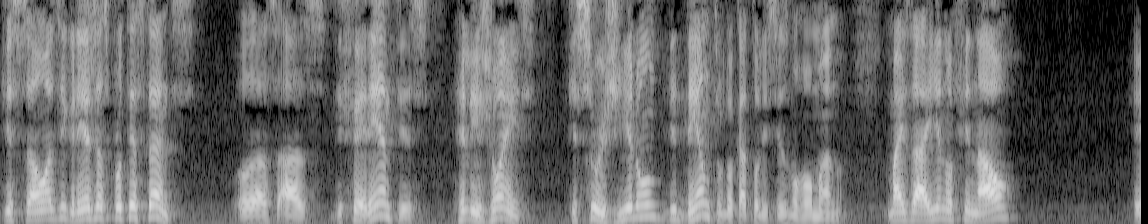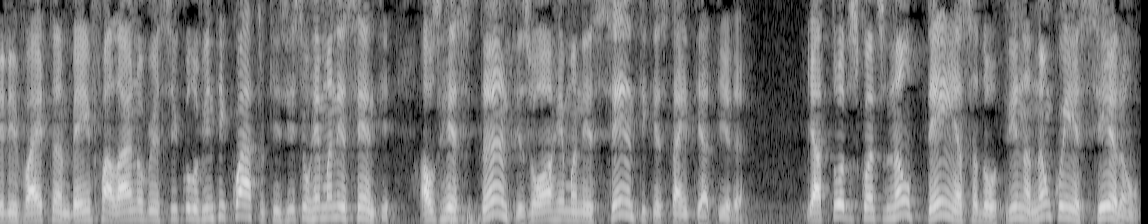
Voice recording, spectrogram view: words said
que são as igrejas protestantes, as, as diferentes religiões que surgiram de dentro do catolicismo romano. Mas aí no final, ele vai também falar no versículo 24 que existe um remanescente. Aos restantes, ou ao remanescente que está em Tiatira. E a todos quantos não têm essa doutrina, não conheceram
